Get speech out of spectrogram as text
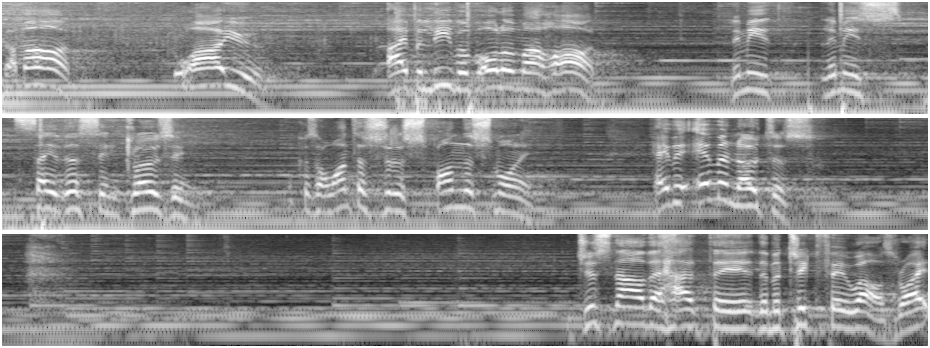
Come on. Who are you? I believe of all of my heart. Let me let me say this in closing because I want us to respond this morning. Have you ever noticed Just now they had the, the matric farewells, right?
